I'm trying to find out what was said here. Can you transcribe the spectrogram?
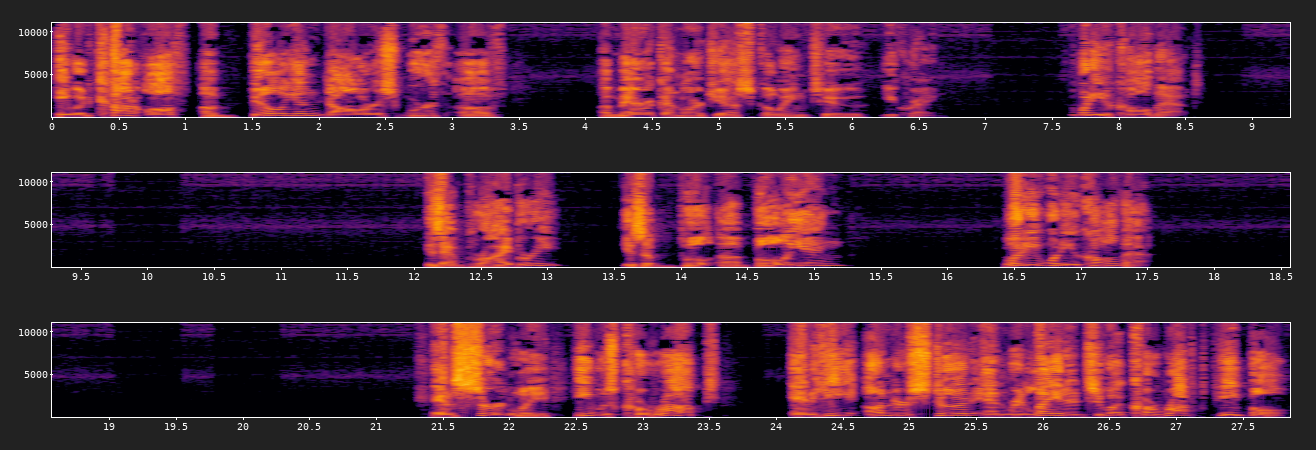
he would cut off a billion dollars worth of American largesse going to Ukraine. What do you call that? Is that bribery? Is it bu- uh, bullying? What do you what do you call that? And certainly he was corrupt and he understood and related to a corrupt people.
